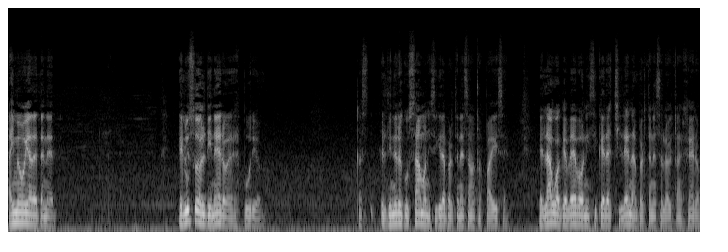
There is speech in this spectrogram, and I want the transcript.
Ahí me voy a detener. El uso del dinero es espurio. El dinero que usamos ni siquiera pertenece a nuestros países. El agua que bebo ni siquiera es chilena, pertenece a los extranjeros.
